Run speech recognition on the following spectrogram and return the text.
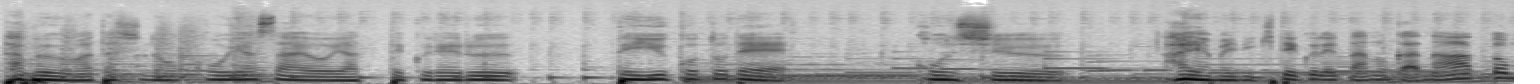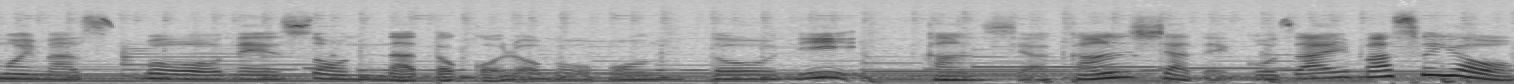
多分私の高野菜をやってくれるっていうことで今週早めに来てくれたのかなと思います。もうねそんなところも本当に感謝感謝でございますよ。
